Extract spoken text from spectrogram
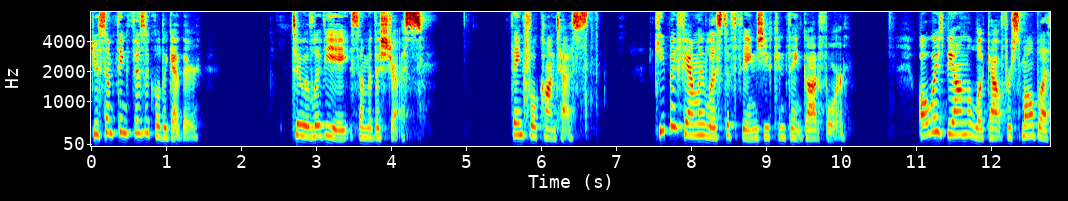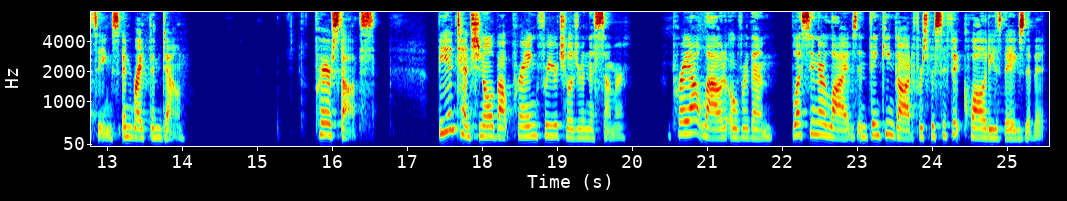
do something physical together to alleviate some of the stress. Thankful contests. Keep a family list of things you can thank God for. Always be on the lookout for small blessings and write them down. Prayer stops. Be intentional about praying for your children this summer. Pray out loud over them, blessing their lives and thanking God for specific qualities they exhibit.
